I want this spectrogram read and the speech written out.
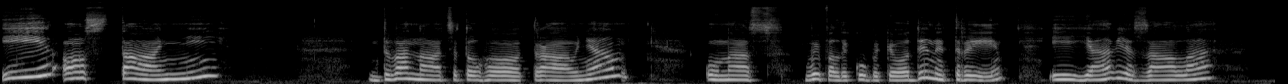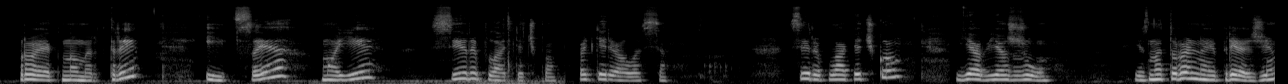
І останній 12 травня у нас випали кубики 1 і 3. І я в'язала проєкт номер 3. І це моє сіре платтячко. Потерялося. Сіре платтячко я в'яжу із натуральної пряжі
